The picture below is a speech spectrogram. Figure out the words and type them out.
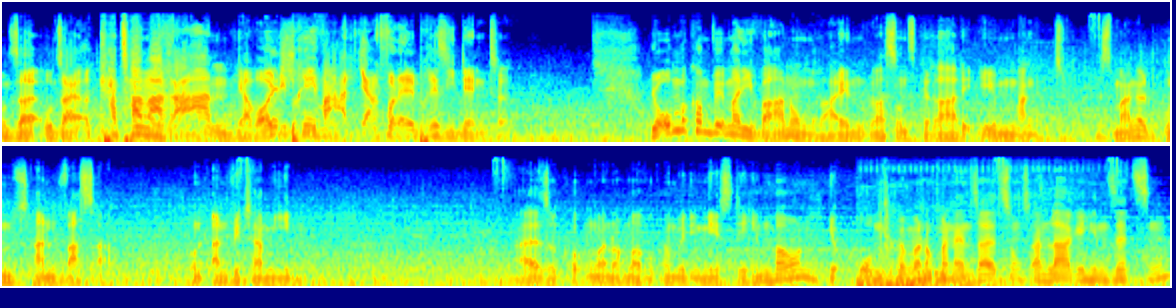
Unser, unser Katamaran. Jawohl, die Privatjacht von El Presidente. Hier oben bekommen wir immer die Warnung rein, was uns gerade eben mangelt. Es mangelt uns an Wasser und an Vitaminen. Also gucken wir nochmal, wo können wir die nächste hinbauen. Hier oben können wir nochmal eine Entsalzungsanlage hinsetzen.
